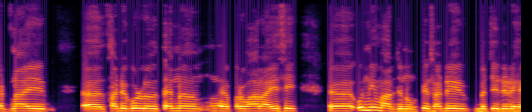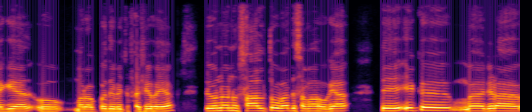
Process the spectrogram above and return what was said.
ਘਟਨਾ ਇਹ ਅਹ, ਸਾਡੇ ਕੋਲ ਤਿੰਨ ਪਰਿਵਾਰ ਆਏ ਸੀ ਅਹ, 19 ਮਾਰਚ ਨੂੰ ਕਿ ਸਾਡੇ ਬੱਚੇ ਜਿਹੜੇ ਹੈਗੇ ਆ ਉਹ ਮੋਰੋਕੋ ਦੇ ਵਿੱਚ ਫਸੇ ਹੋਏ ਆ। ਤੇ ਉਹਨਾਂ ਨੂੰ ਸਾਲ ਤੋਂ ਵੱਧ ਸਮਾਂ ਹੋ ਗਿਆ ਤੇ ਇੱਕ ਜਿਹੜਾ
